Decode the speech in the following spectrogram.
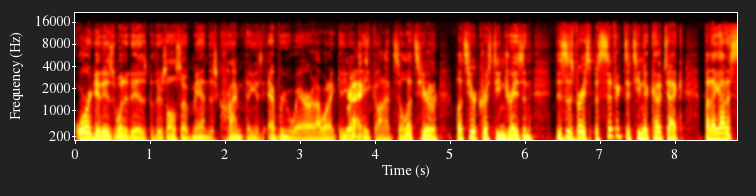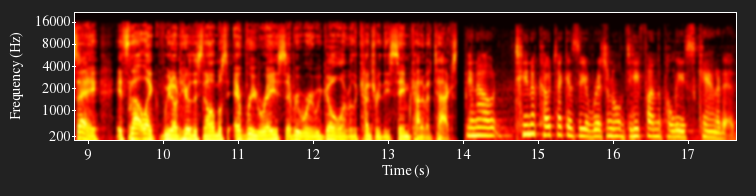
Oregon is what it is, but there's also man, this crime thing is everywhere, and I want to get your right. take on it. So let's hear let's hear Christine Drazan. This is very specific to Tina Kotek, but I got to say, it's not like we don't hear this in almost every race, everywhere we go, all over the country. These same kind of attacks. You know, Tina Kotek is the original defund the police candidate.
